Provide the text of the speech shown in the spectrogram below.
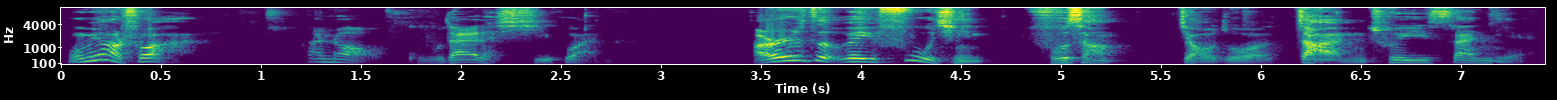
我们要说啊，按照古代的习惯，儿子为父亲服丧叫做斩吹三年。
